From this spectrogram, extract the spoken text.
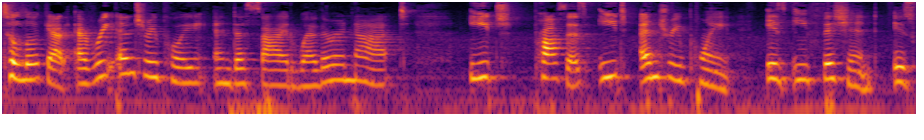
to look at every entry point and decide whether or not each process, each entry point is efficient is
